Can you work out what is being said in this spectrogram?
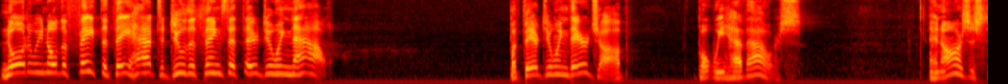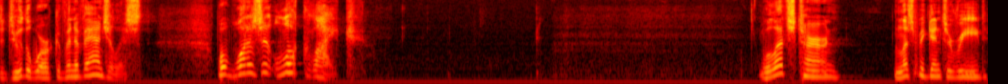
nor do we know the faith that they had to do the things that they're doing now. But they're doing their job, but we have ours. And ours is to do the work of an evangelist. Well, what does it look like? Well, let's turn and let's begin to read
